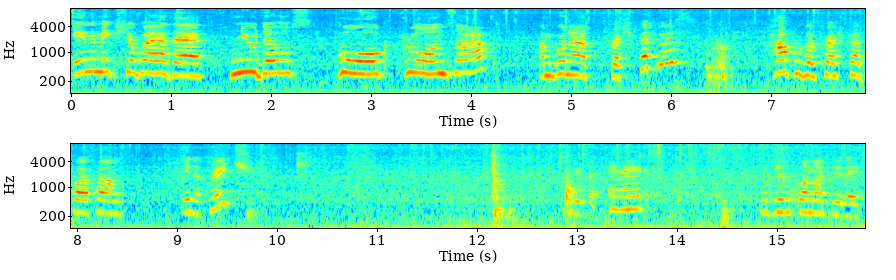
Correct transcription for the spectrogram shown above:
in the mixture where the noodles, pork, prawns are, I'm gonna add fresh peppers. Half of a fresh pepper I found in the fridge. With the egg. We're just gonna do this.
